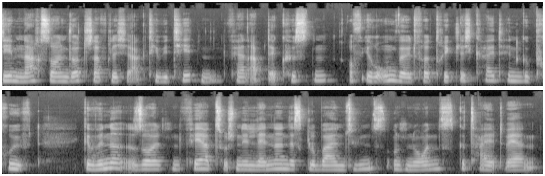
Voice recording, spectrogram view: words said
Demnach sollen wirtschaftliche Aktivitäten fernab der Küsten auf ihre Umweltverträglichkeit hin geprüft. Gewinne sollten fair zwischen den Ländern des globalen Südens und Nordens geteilt werden.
